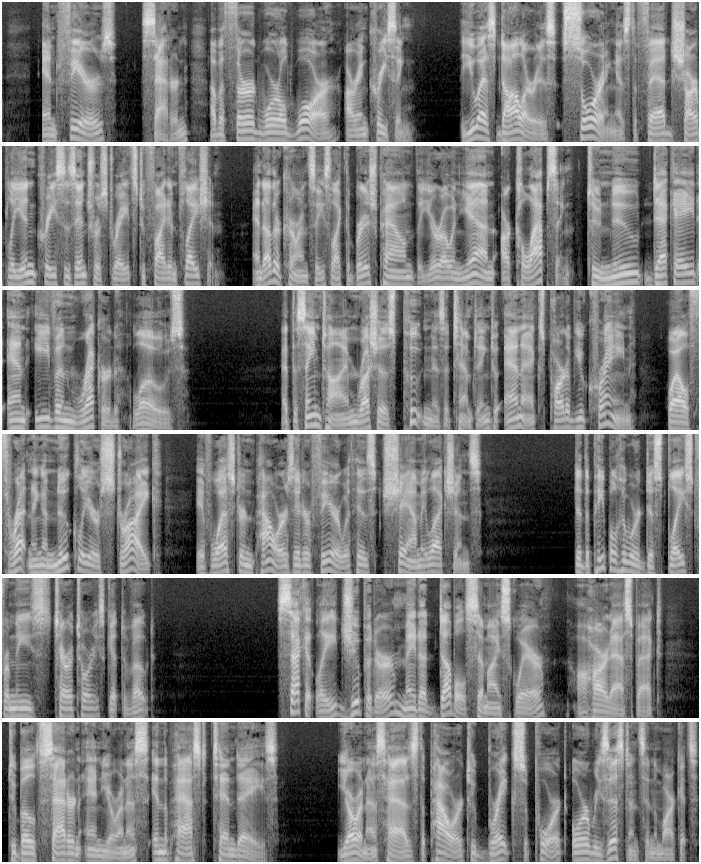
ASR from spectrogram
and fears, Saturn, of a third world war are increasing. The U.S. dollar is soaring as the Fed sharply increases interest rates to fight inflation and other currencies like the British pound, the euro, and yen are collapsing to new decade and even record lows. At the same time, Russia's Putin is attempting to annex part of Ukraine while threatening a nuclear strike if Western powers interfere with his sham elections. Did the people who were displaced from these territories get to vote? Secondly, Jupiter made a double semi square a hard aspect, to both Saturn and Uranus in the past 10 days. Uranus has the power to break support or resistance in the markets,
